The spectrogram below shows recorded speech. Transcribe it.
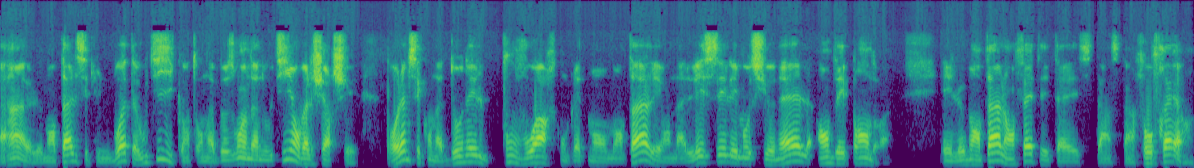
Hein, le mental, c'est une boîte à outils. Quand on a besoin d'un outil, on va le chercher. Le problème, c'est qu'on a donné le pouvoir complètement au mental et on a laissé l'émotionnel en dépendre. Et le mental, en fait, est, un- c'est un, c'est un faux frère.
